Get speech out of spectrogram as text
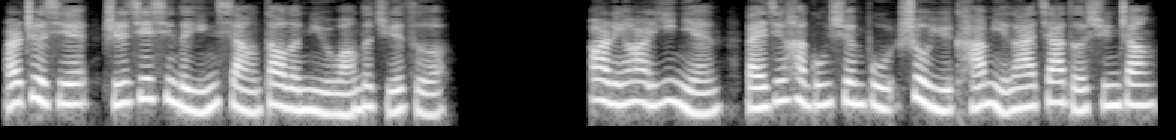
而这些直接性的影响到了女王的抉择。二零二一年，白金汉宫宣布授予卡米拉加德勋章，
